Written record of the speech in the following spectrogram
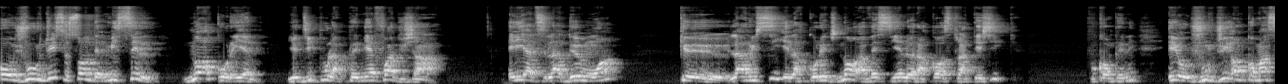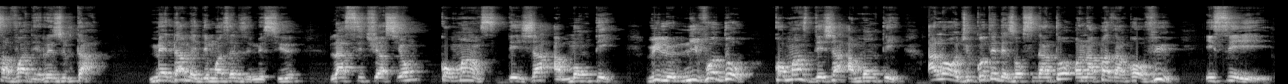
Aujourd'hui, ce sont des missiles nord-coréens, je dis pour la première fois du genre. Et il y a cela deux mois que la Russie et la Corée du Nord avaient signé leur accord stratégique. Vous comprenez? Et aujourd'hui, on commence à voir des résultats. Mesdames, Mesdemoiselles et Messieurs, la situation commence déjà à monter. Oui, le niveau d'eau commence déjà à monter. Alors, du côté des Occidentaux, on n'a pas encore vu ici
